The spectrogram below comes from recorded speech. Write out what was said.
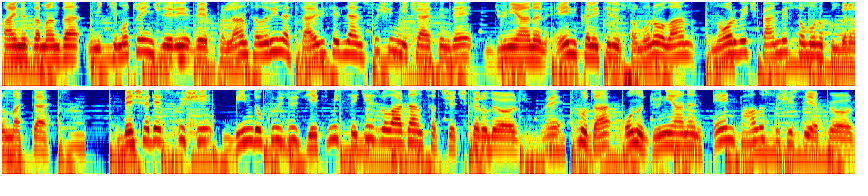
Aynı zamanda Mikimoto incileri ve pırlantalarıyla servis edilen sushi'nin içerisinde dünyanın en kaliteli somunu olan Norveç pembe somunu kullanılmakta. 5 adet sushi 1978 dolardan satışa çıkarılıyor ve bu da onu dünyanın en pahalı sushisi yapıyor.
